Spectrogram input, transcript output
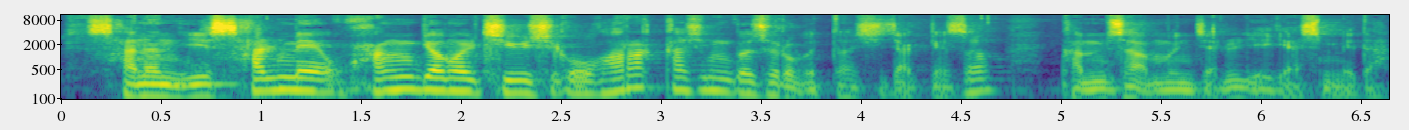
사는 이 삶의 환경을 지으시고 허락하신 것으로부터 시작해서 감사 문제를 얘기하십니다.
